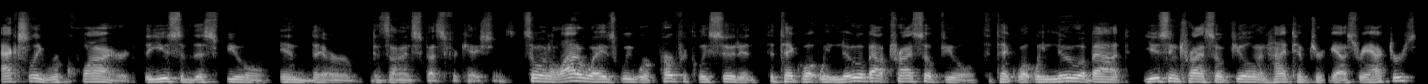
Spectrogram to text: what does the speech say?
actually required the use of this fuel in their design specifications. So, in a lot of ways, we were perfectly suited to take what we knew about TRISO fuel, to take what we knew about using TRISO fuel in high temperature gas reactors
